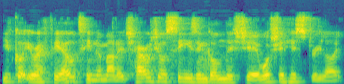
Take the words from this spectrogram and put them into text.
you've got your FPL team to manage. How's your season gone this year? What's your history like?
